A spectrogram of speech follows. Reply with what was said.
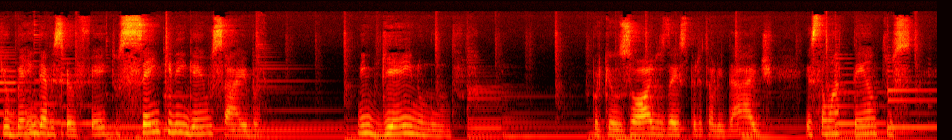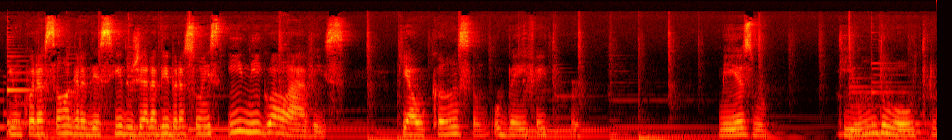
que o bem deve ser feito sem que ninguém o saiba. Ninguém no mundo. Porque os olhos da espiritualidade estão atentos e um coração agradecido gera vibrações inigualáveis que alcançam o benfeitor. Mesmo que um do outro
